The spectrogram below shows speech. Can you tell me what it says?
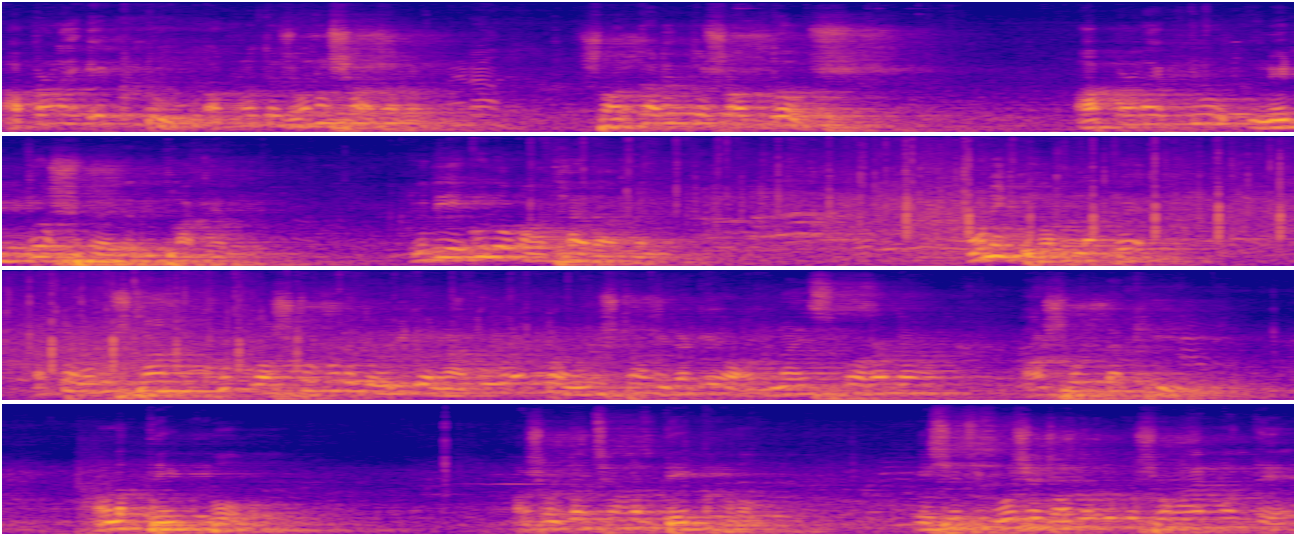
আপনারা একটু, আপনারা তো জনসাধারণ। সরকারের তো সব দোষ। আপনারা একটু নির্দোষ হয়ে যদি থাকেন, যদি এগুলো মাথায় রাখেন, অনেক ভালো লাগবে। একটা অনুষ্ঠান খুব কষ্ট করে তৈরি করেন। এত বড় একটা অনুষ্ঠান, এটাকে অর্গানাইজ করাটা আসলটা কি? আমরা দেখব। আসলটা হচ্ছে আমরা দেখব। এসেছি বসে যতটুকু সময়ের মধ্যে,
